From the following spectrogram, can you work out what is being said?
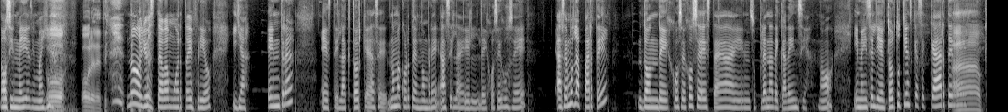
no, sin medias, imagínate. Oh, pobre de ti. No, yo estaba muerta de frío y ya. Entra este el actor que hace, no me acuerdo del nombre, hace la, el de José José. Hacemos la parte donde José José está en su plena decadencia, ¿no? Y me dice el director, tú tienes que acercarte, Ah, ok,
